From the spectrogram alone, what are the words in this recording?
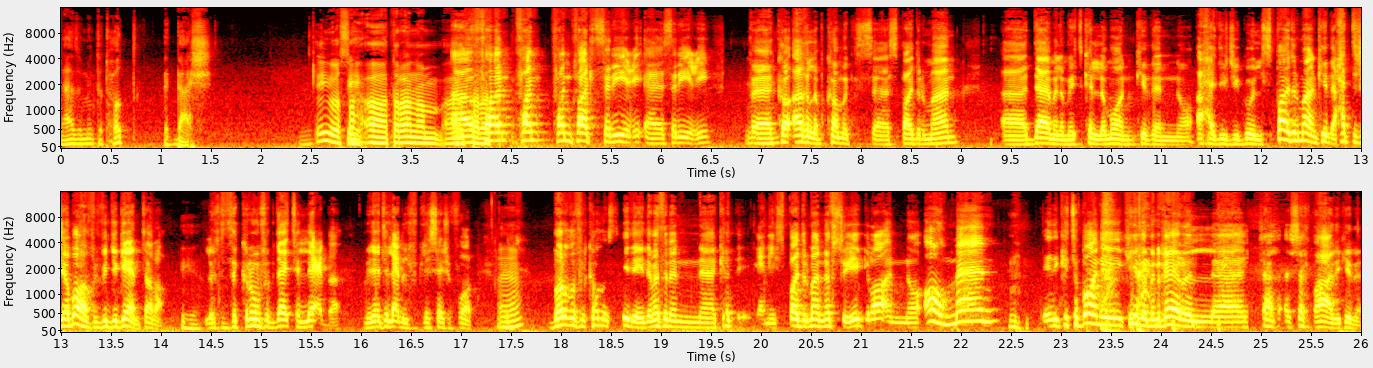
لازم أنت تحط ال dash. أيوه صح. إيه. آه ترى أنا آه آه فن فن فن فاكت سريعي آه سريعي. أغلب كوميكس آه سبايدر مان آه دائما لما يتكلمون كذا إنه أحد يجي يقول سبايدر مان كذا حتى جابوها في ال video game ترى. إيه. لو تتذكرون في بداية اللعبة بداية اللعبة اللي في PlayStation 4 إيه؟ برضو في الكوميكس كذا إذا مثلا. يعني سبايدر مان نفسه يقرأ إنه اوه man يعني كتبوني كذا من غير ال- الشخ- الشخطة هذه كذا.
